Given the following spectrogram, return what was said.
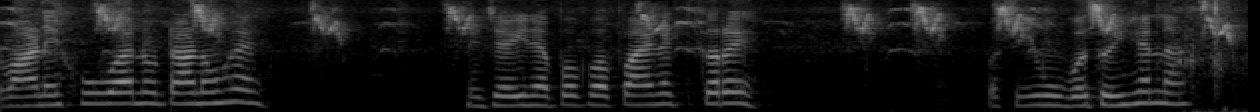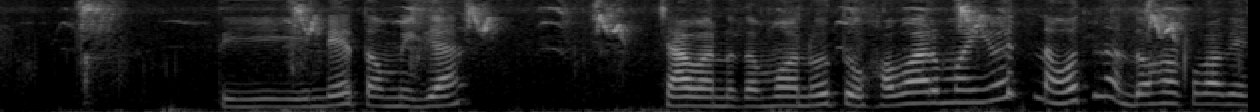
વાણે હુવાનું ટાણું હે. ને જઈને પપ્પા પાણી જ કરે. પછી એવું બધું હે ને, તે ને તમે ગયા. જવાનું તો મન હતું. સવારમાં હોય ને, હોત ને દહક વાગે.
